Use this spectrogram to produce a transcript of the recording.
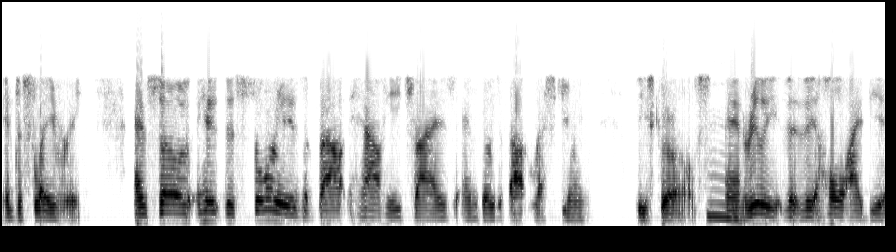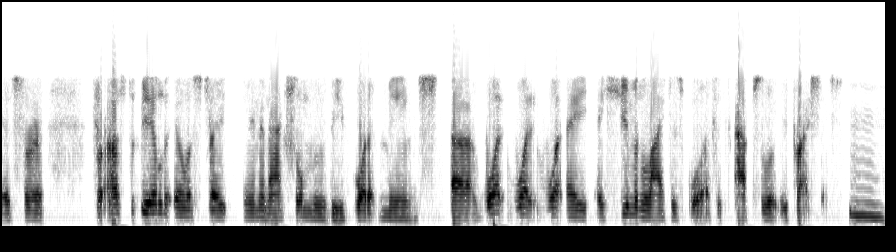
into slavery. And so his, the story is about how he tries and goes about rescuing these girls. Mm. And really, the, the whole idea is for for us to be able to illustrate in an actual movie what it means, uh, what what what a, a human life is worth. It's absolutely priceless. Mm.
